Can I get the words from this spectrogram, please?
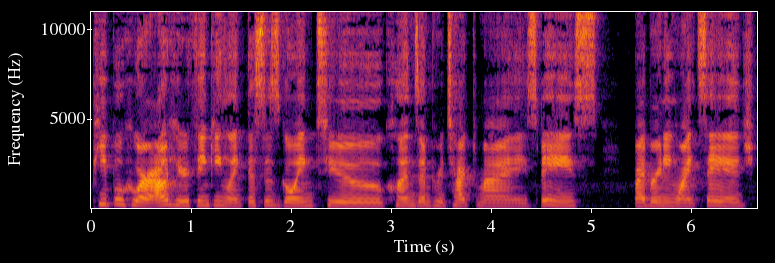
people who are out here thinking like this is going to cleanse and protect my space by burning white sage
